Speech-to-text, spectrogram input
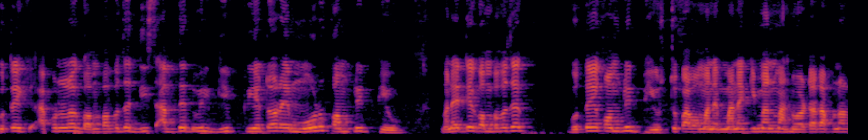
গোটেই আপোনালোকে গম পাব যে this update will give creator a more complete view মানে এতিয়া গম পাব যে গোটেই কমপ্লিট ভিউজটো পাব। মানে মানে কিমান মানুহৰ তাত আপোনাৰ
